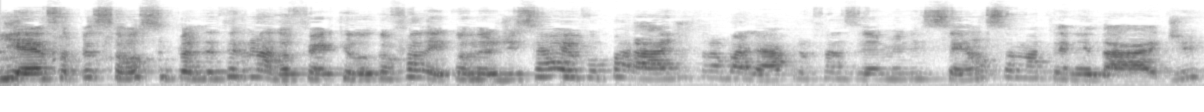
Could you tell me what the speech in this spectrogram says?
E essa pessoa super determinada. Foi aquilo que eu falei. Quando eu disse, ah, eu vou parar de trabalhar para fazer a minha licença maternidade,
